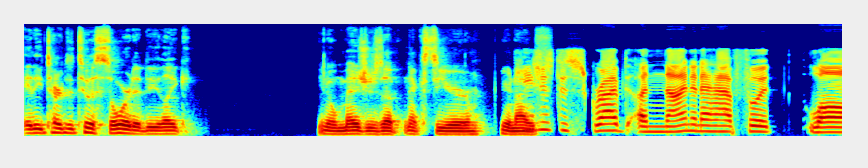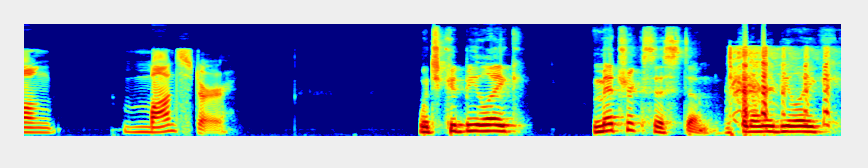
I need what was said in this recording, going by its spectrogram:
and he turns it to a sword, and he like, you know, measures up next to your your knife. He just described a nine and a half foot long monster. which could be like metric system. It could only be like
